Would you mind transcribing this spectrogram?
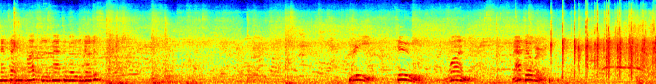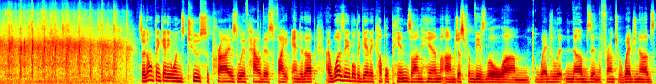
10 seconds left, so this match will go to the judges. Three, two, one. Match over. So I don't think anyone's too surprised with how this fight ended up. I was able to get a couple pins on him um, just from these little um, wedgelet nubs in the front or wedge nubs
